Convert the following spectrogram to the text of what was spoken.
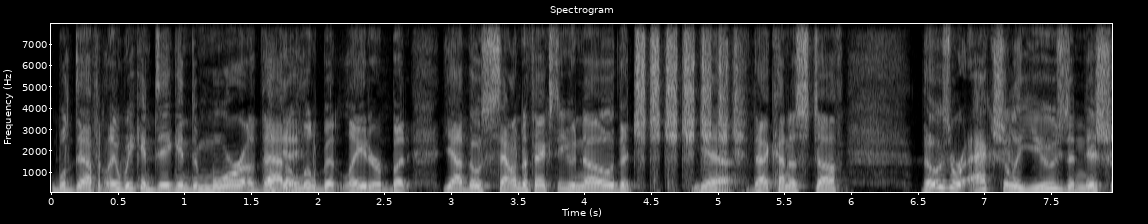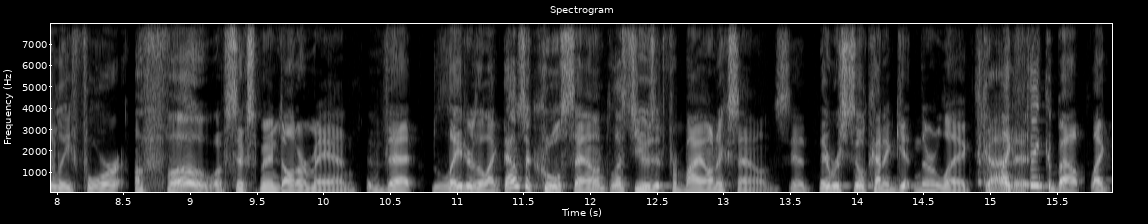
Well, definitely. We can dig into more of that a little bit later. But yeah, those sound effects that you know, the Yeah. that kind of stuff, those were actually used initially for a foe of Six Million Dollar Man. That later they're like, that was a cool sound. Let's use it for bionic sounds. It- they were still kind of getting their leg. Got like it. think about like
